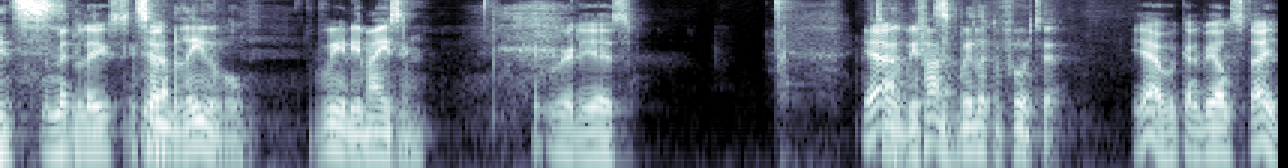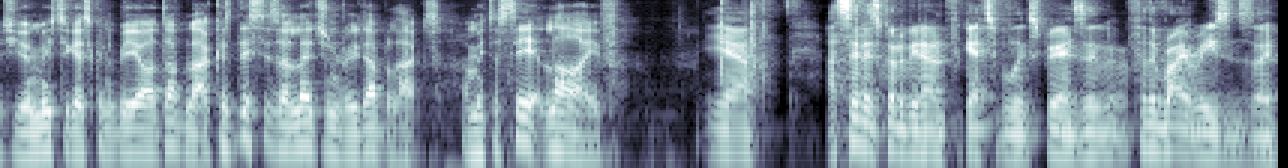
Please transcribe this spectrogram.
it's the Middle East. It's unbelievable. Really amazing. it really is. So Yeah, it'll be fun. We're looking forward to it. yeah, we're going to be on stage. You and me together is going to be our double act because this is a legendary double act. I mean, to see it live. Yeah. I said it's got to be an unforgettable experience uh, for the right reasons, though.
